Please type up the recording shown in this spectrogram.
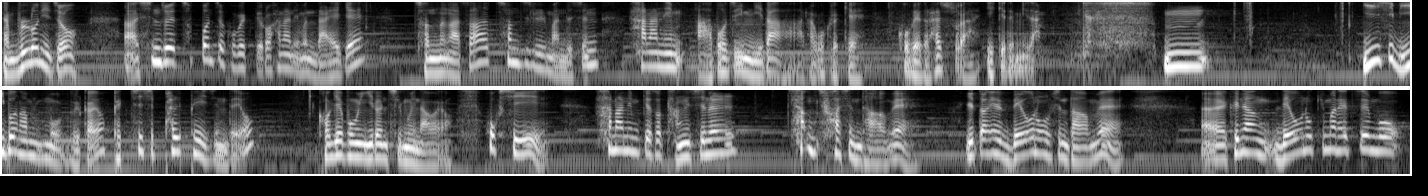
아, 물론이죠. 신조의 첫 번째 고백대로 하나님은 나에게 전능하사 천지를 만드신 하나님 아버지입니다 라고 그렇게 고백을 할 수가 있게 됩니다. 음, 22번 한번 볼까요? 178페이지인데요. 거기에 보면 이런 질문이 나와요. 혹시 하나님께서 당신을 창조하신 다음에 이 땅에 내어놓으신 다음에 그냥 내어놓기만 했지 뭐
